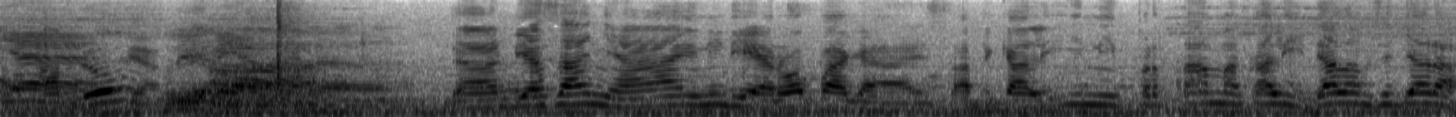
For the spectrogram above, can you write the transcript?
Yeah. Alhamdulillah. Dan biasanya ini di Eropa, guys. Tapi kali ini pertama kali dalam sejarah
